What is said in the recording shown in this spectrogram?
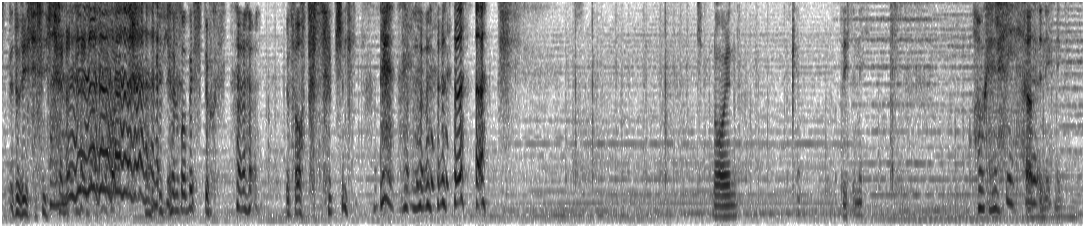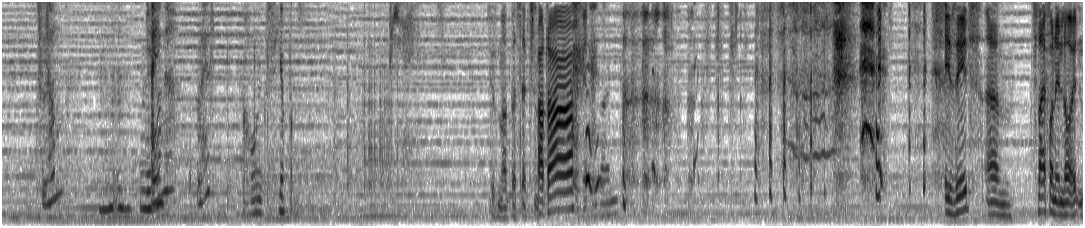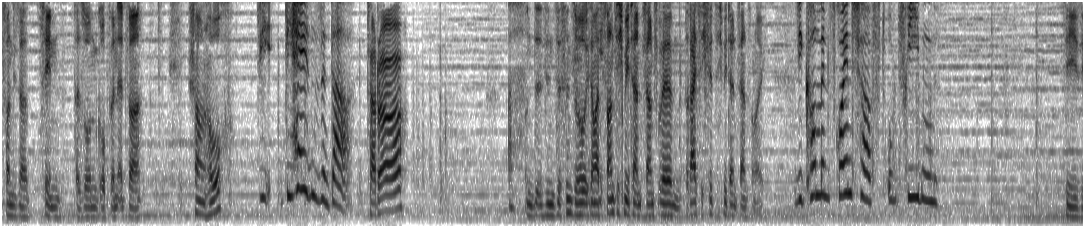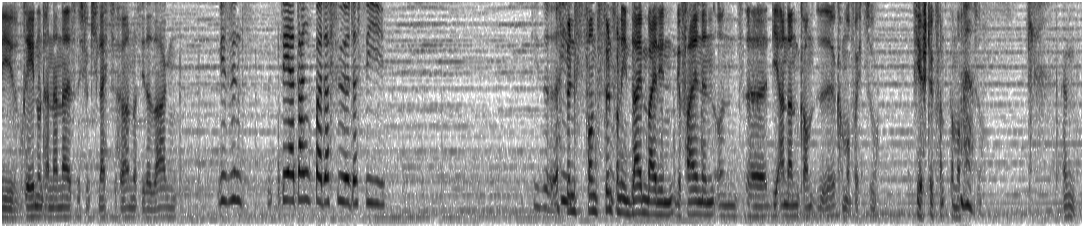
Du siehst ihn nicht, keine Sion, wo bist du? Bevor auf Perception. Neun. Siehst du nicht? Okay. Hörst du nicht, nichts. Zusammen? Mhm. Ja. Einer? Was? Warum Sion? Ich will mal Perception. Tada! Ihr seht, ähm, zwei von den Leuten von dieser zehn Personengruppe in etwa schauen hoch Die, die Helden sind da. Tada! und das sind so, ich sag mal, 20 Meter entfernt, äh, 30, 40 Meter entfernt von euch. Wir kommen in Freundschaft und Frieden. Sie, sie reden untereinander, es ist nicht wirklich leicht zu hören, was sie da sagen. Wir sind sehr dankbar dafür, dass sie. Diese. Die- Fünf von, fünf von ihnen bleiben bei den Gefallenen und äh, die anderen kommen, äh, kommen auf euch zu. Vier Stück von, kommen auf euch zu. Ähm,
